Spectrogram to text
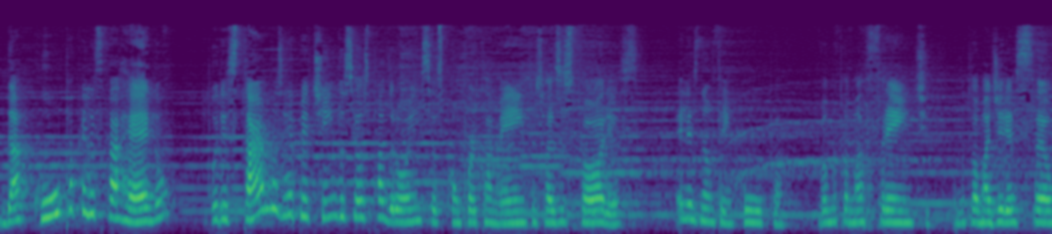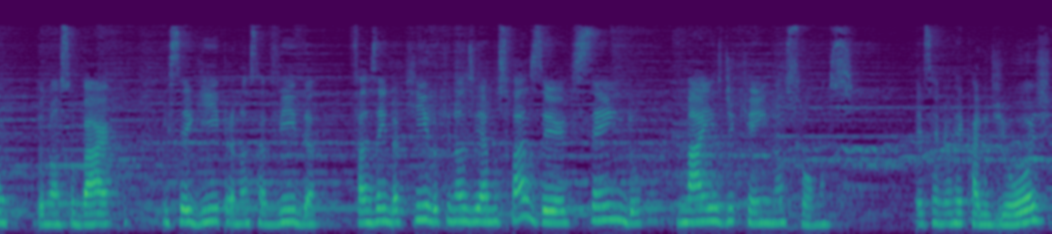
da culpa que eles carregam por estarmos repetindo seus padrões, seus comportamentos, suas histórias. Eles não têm culpa. Vamos tomar frente, vamos tomar direção do nosso barco e seguir para a nossa vida fazendo aquilo que nós viemos fazer, sendo mais de quem nós somos. Esse é meu recado de hoje.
